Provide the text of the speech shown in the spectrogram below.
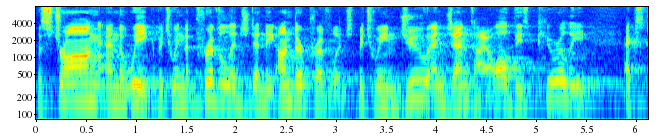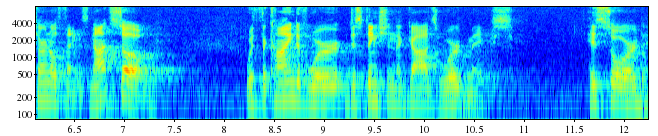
the strong and the weak, between the privileged and the underprivileged, between Jew and Gentile, all of these purely external things. Not so with the kind of word, distinction that God's word makes. His sword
